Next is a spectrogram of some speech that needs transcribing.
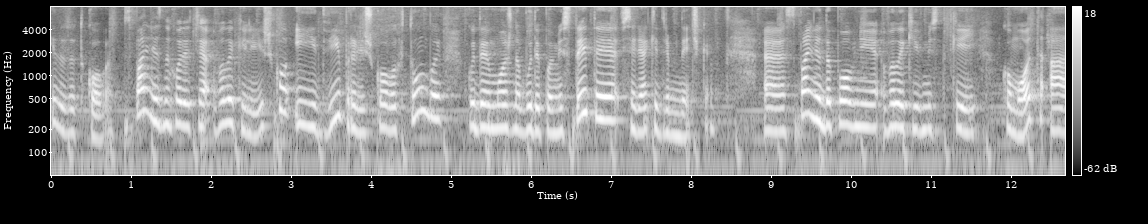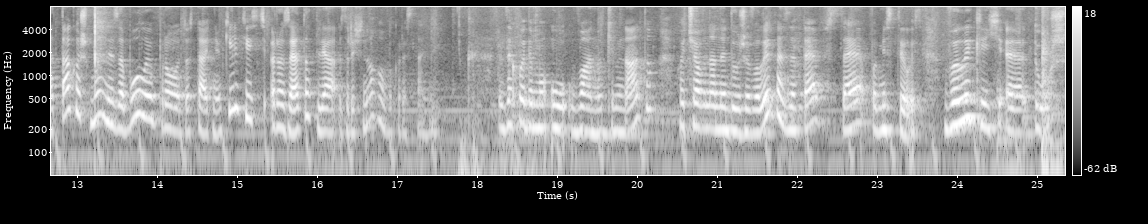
і додаткове. В спальні знаходиться велике ліжко і дві приліжкових тумби, куди можна буде помістити всілякі дрібнички. Е, Спальню доповнює великий вмісткий комод, а також ми не забули про достатню кількість розеток для зручного використання. Заходимо у ванну кімнату, хоча вона не дуже велика, зате все помістилось. Великий е, душ,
